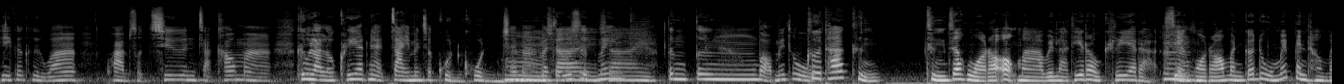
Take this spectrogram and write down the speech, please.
ที่ก็คือว่าความสดชื่นจะเข้ามา คือเวลาเราเครียดเนี่ยใจมันจะขุ่นขุ่นใช่ไหมมันจะรู้สึกไม่ตึงๆบอกไม่ถูก คือถ้าถึง ถึงจะหัวเราะออกมาเวลาที่เราเครียดอะเสียงหัวเราะมันก็ดูไม่เป็นธรรม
